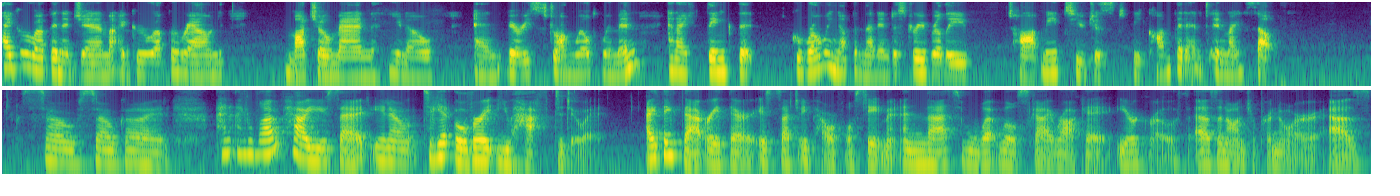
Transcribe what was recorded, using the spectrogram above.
I grew up in a gym. I grew up around macho men, you know, and very strong willed women. And I think that growing up in that industry really taught me to just be confident in myself. So, so good. And I love how you said, you know, to get over it, you have to do it. I think that right there is such a powerful statement. And that's what will skyrocket your growth as an entrepreneur, as,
